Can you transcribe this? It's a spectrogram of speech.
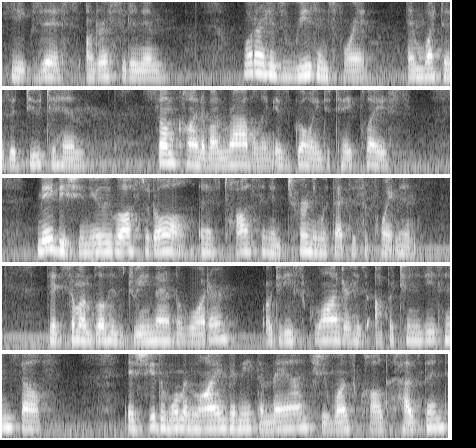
he exists under a pseudonym. What are his reasons for it, and what does it do to him? Some kind of unraveling is going to take place. Maybe she nearly lost it all and is tossing and turning with that disappointment. Did someone blow his dream out of the water, or did he squander his opportunities himself? Is she the woman lying beneath a man she once called husband?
